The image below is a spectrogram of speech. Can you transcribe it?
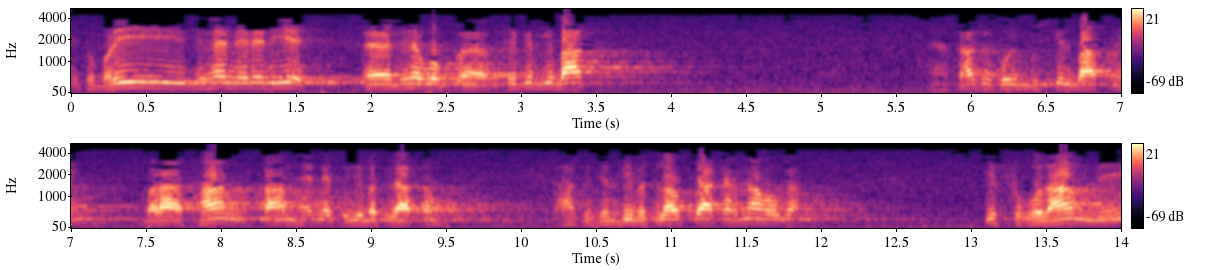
یہ تو بڑی جو ہے میرے لیے جو ہے وہ فکر کی بات۔ کہا کہ کوئی مشکل بات نہیں۔ بڑا آسان کام ہے، میں تجھے بتلاتا ہوں۔ کہا کہ جلدی بتلاؤ، کیا کرنا ہوگا؟ اس غلام نے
